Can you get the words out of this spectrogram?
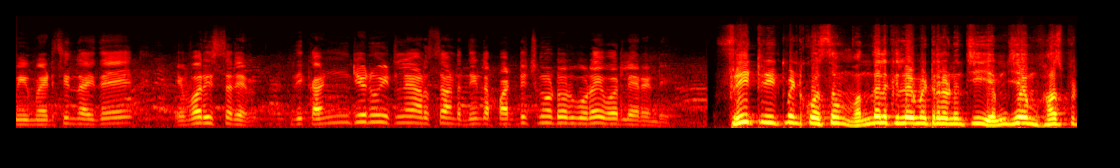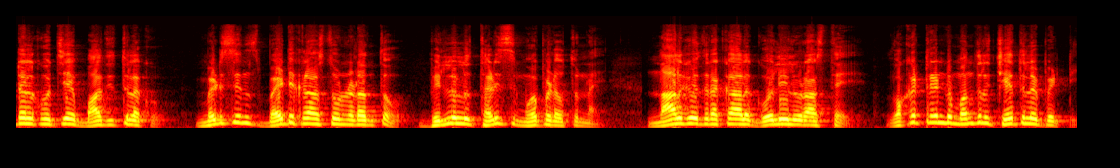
మీ మెడిసిన్ అయితే ఎవరు ఇస్తలేరు. ఇది కంటిన్యూ ఇట్లనే నడుస్తూ ఉంటుంది. దీంట్లో పట్టించుకునేటోరు కూడా ఎవరు లేరండి. ఫ్రీ ట్రీట్మెంట్ కోసం వందల కిలోమీటర్ల నుంచి ఎంజీఎం హాస్పిటల్కు వచ్చే బాధితులకు మెడిసిన్స్ బయటకు రాస్తుండడంతో బిల్లులు తడిసి మోపెడవుతున్నాయి. నాలుగైదు రకాల గోళీలు రాస్తే ఒకటి రెండు మందులు చేతిలో పెట్టి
